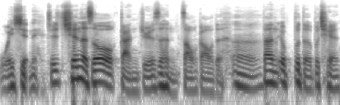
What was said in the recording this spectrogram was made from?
危险呢。其实签的时候感觉是很糟糕的，嗯，但又不得不签。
